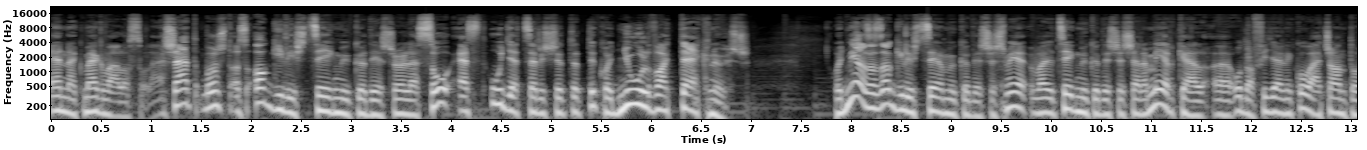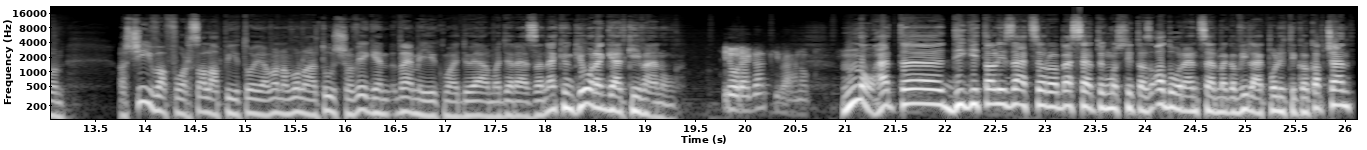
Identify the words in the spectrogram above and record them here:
ennek megválaszolását. Most az agilis cégműködésről lesz szó, ezt úgy egyszerűsítettük, hogy nyúl vagy teknős. Hogy mi az az agilis célműködés, és miért, vagy cégműködés, és erre miért kell odafigyelni, Kovács Anton a Shiva Force alapítója van a vonal túlsó végén, reméljük majd ő elmagyarázza nekünk. Jó reggelt kívánunk! Jó reggelt kívánok! No, hát digitalizációról beszéltünk most itt az adórendszer meg a világpolitika kapcsán,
